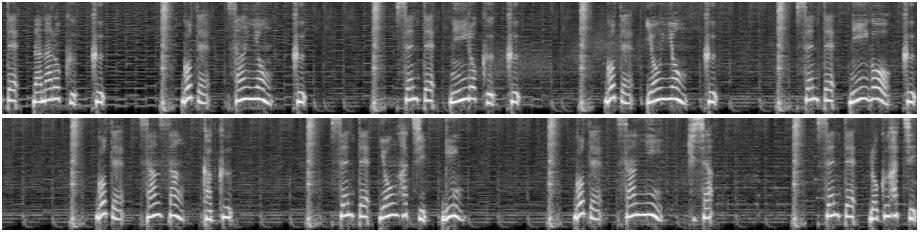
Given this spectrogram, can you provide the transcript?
手7六歩。後手3四歩。先手2六歩。後手4四歩。先手2五歩。後手3三角。先手4八銀。後手3二飛車。先手6八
